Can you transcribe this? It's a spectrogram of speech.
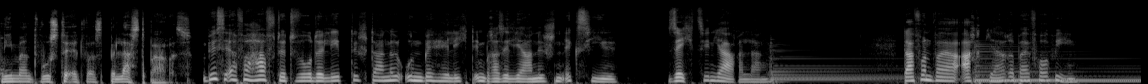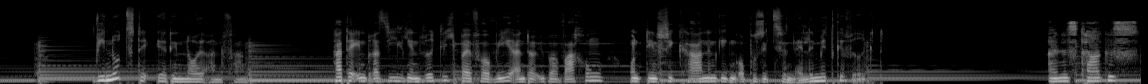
Niemand wusste etwas Belastbares. Bis er verhaftet wurde, lebte Stangl unbehelligt im brasilianischen Exil. 16 Jahre lang. Davon war er acht Jahre bei VW. Wie nutzte er den Neuanfang? Hat er in Brasilien wirklich bei VW an der Überwachung und den Schikanen gegen Oppositionelle mitgewirkt? Eines Tages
